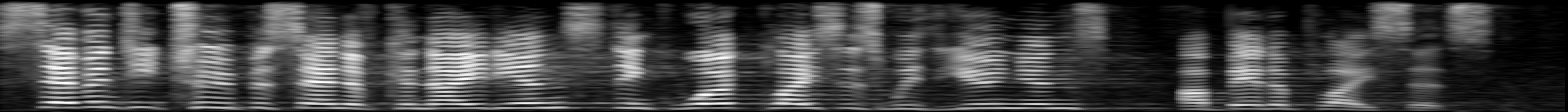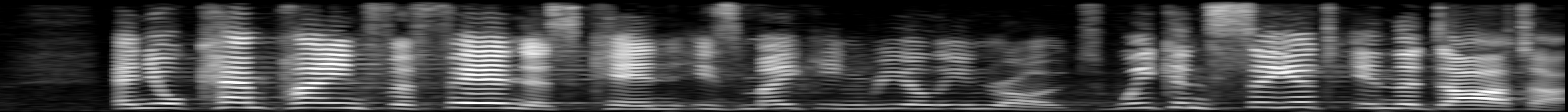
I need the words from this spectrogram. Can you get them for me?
72% of Canadians think workplaces with unions are better places. And your campaign for fairness, Ken, is making real inroads. We can see it in the data.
